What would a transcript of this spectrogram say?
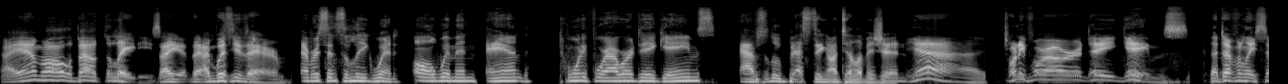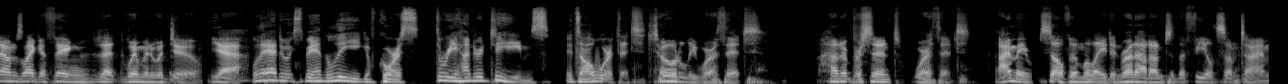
I am all about the ladies. I, I'm with you there. Ever since the league went all women and 24 hour a day games, absolute besting on television. Yeah. 24 hour a day games. That definitely sounds like a thing that women would do. Yeah. Well, they had to expand the league, of course. 300 teams. It's all worth it. Totally worth it. 100% worth it. I may self immolate and run out onto the field sometime.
